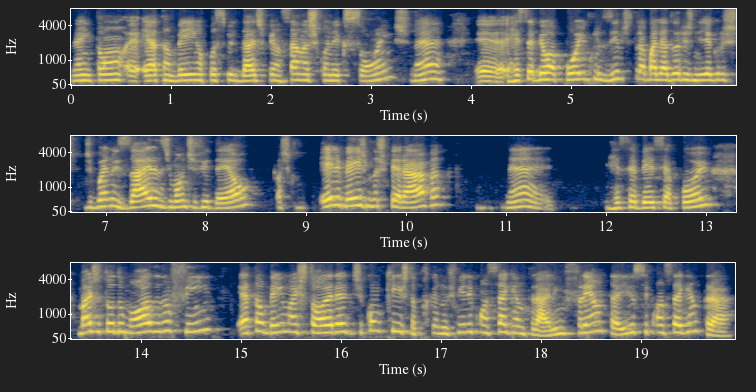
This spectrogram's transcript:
Né? Então, é, é, também a possibilidade de pensar nas conexões. Né? É, recebeu apoio, inclusive, de trabalhadores negros de Buenos Aires de Montevidéu. Acho que ele mesmo não esperava né, receber esse apoio. Mas, de todo modo, no fim, é também uma história de conquista, porque no fim ele consegue entrar, ele enfrenta isso e consegue entrar,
